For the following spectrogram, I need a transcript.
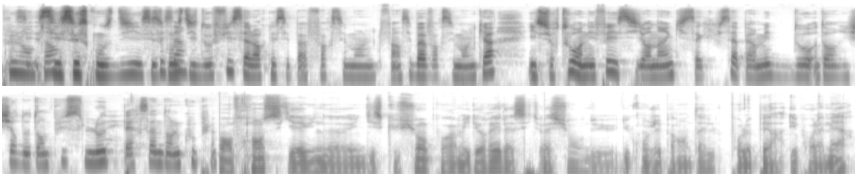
plus longtemps. C'est ce qu'on se dit, c'est ce qu'on se dit d'office, alors que c'est pas forcément, le- enfin c'est pas forcément le cas. Et surtout, en effet, s'il y en a un qui se sacrifie, ça permet d'enrichir d'autant plus l'autre personne dans le couple. En France, il y a eu une, une discussion pour améliorer la situation du, congé parental pour le père et pour la mère.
